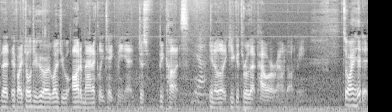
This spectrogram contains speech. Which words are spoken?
that if I told you who I was, you automatically take me in just because, Yeah. you know, like you could throw that power around on me." So I hid it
